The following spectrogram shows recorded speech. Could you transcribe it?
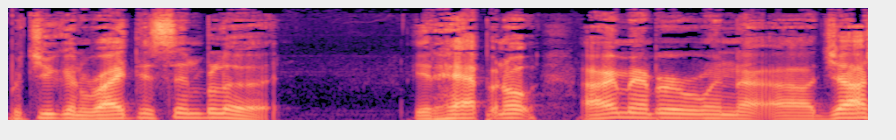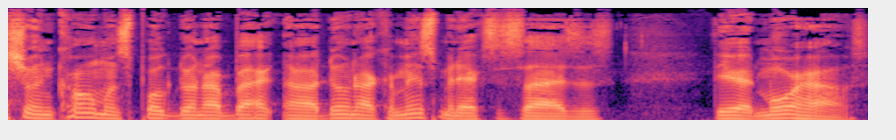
But you can write this in blood. It happened. Oh, I remember when uh, Joshua Nkomo spoke during our back uh, during our commencement exercises there at Morehouse,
